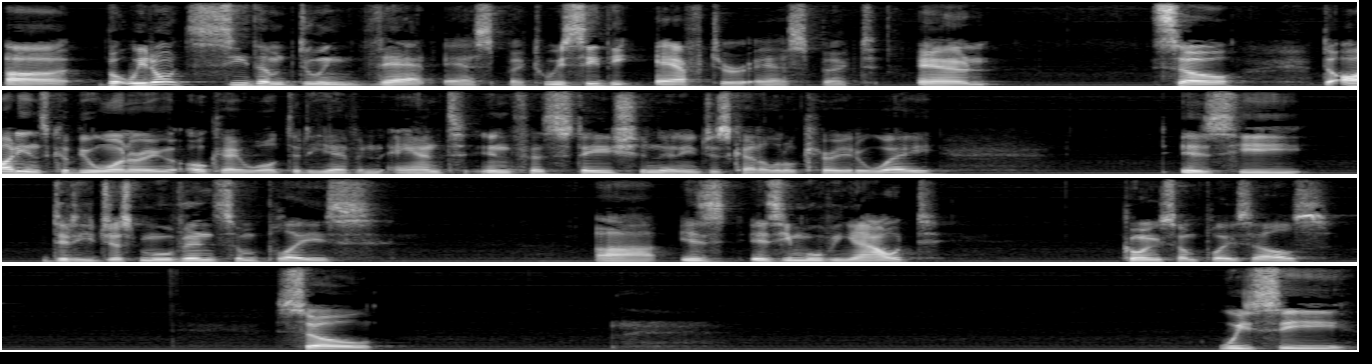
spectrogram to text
Uh, but we don't see them doing that aspect. We see the after aspect. And so the audience could be wondering okay, well, did he have an ant infestation and he just got a little carried away? Is he, did he just move in someplace? Uh, is, is he moving out, going someplace else? So we see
